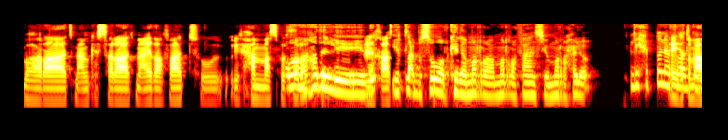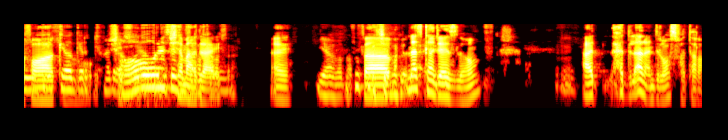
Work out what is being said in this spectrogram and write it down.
بهارات مع مكسرات مع إضافات ويحمص بالفرن هذا اللي يطلع بصور كذا مرة مرة fancy ومرة حلو. اللي يحطونه فوق يحطوا مع فواكه شيء ما له داعي أي. فالناس كان جايز لهم. عاد لحد الآن عندي الوصفة ترى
